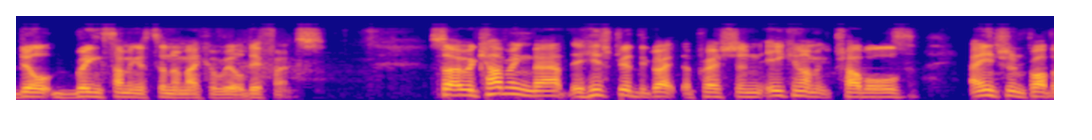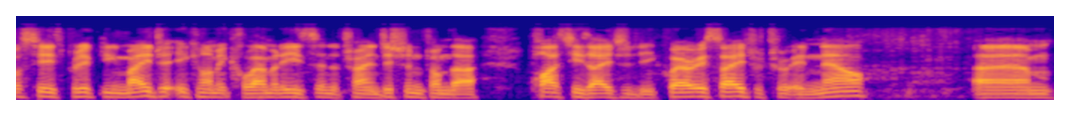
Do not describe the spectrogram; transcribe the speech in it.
build, bring something that's going to make a real difference. So we're covering that, the history of the Great Depression, economic troubles, ancient prophecies predicting major economic calamities in the transition from the Pisces age to the Aquarius age, which we're in now. Um,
